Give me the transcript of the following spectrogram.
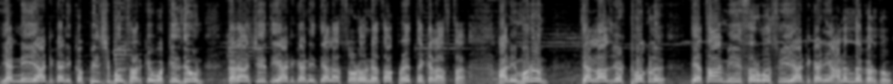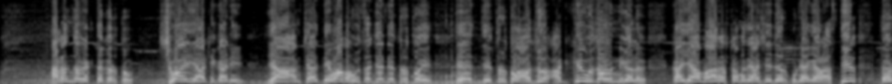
यांनी या ठिकाणी कपिल सिब्बलसारखे वकील देऊन कदाचित या ठिकाणी त्याला सोडवण्याचा प्रयत्न केला असता. आणि म्हणून त्याला जे ठोकलं त्याचा मी सर्वस्वी या ठिकाणी आनंद करतो आनंद व्यक्त करतो. शिवाय या ठिकाणी या आमच्या देवाभाऊचं जे नेतृत्व आहे हे नेतृत्व अजून आणखी उजळून निघालं. का या महाराष्ट्रामध्ये असे जर गुन्हेगार असतील तर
